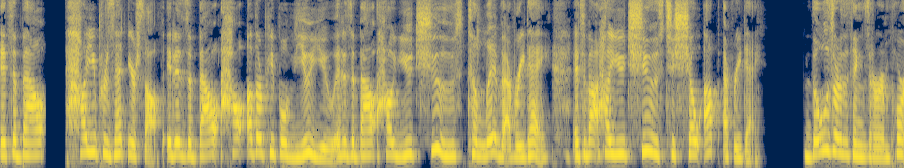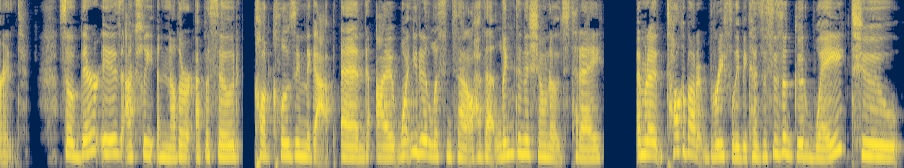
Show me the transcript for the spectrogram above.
It's about how you present yourself. It is about how other people view you. It is about how you choose to live every day. It's about how you choose to show up every day. Those are the things that are important. So there is actually another episode called Closing the Gap, and I want you to listen to that. I'll have that linked in the show notes today. I'm going to talk about it briefly because this is a good way to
